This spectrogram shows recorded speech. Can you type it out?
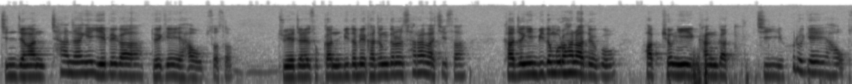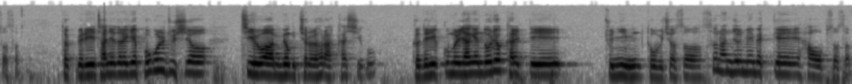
진정한 찬양의 예배가 되게 하옵소서. 주의 전에 속한 믿음의 가정들을 사랑하시사 가정이 믿음으로 하나 되고 화평이 강같이 흐르게 하옵소서. 특별히 자녀들에게 복을 주시어 지혜와 명철을 허락하시고 그들이 꿈을 향해 노력할 때에 주님 도우셔서 선한 열매 맺게 하옵소서.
